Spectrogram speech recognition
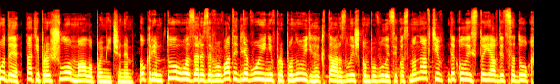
води, так і пройшло мало поміченим. Окрім того, зарезервувати для воїнів пропонують гектар з лишком по вулиці космонавтів, де колись стояв дитсадок,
